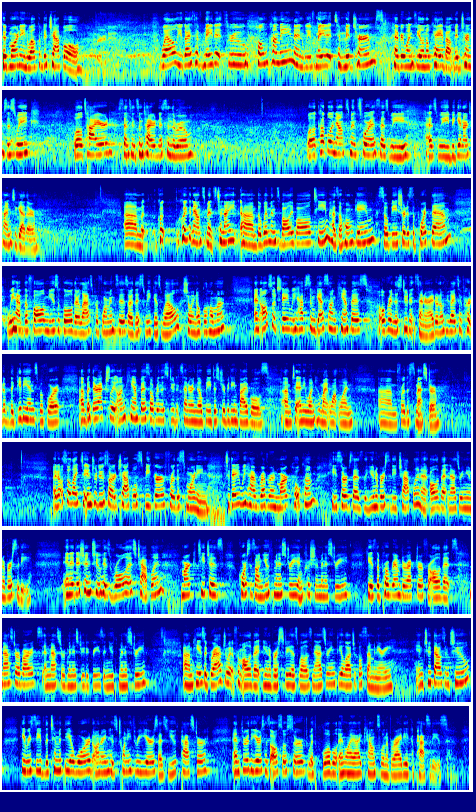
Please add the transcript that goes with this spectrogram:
Good morning. Welcome to chapel. Well, you guys have made it through homecoming and we've made it to midterms. Everyone feeling okay about midterms this week? A little tired, sensing some tiredness in the room. Well, a couple announcements for us as we as we begin our time together. Um, quick, quick announcements. Tonight, um, the women's volleyball team has a home game, so be sure to support them. We have the fall musical. Their last performances are this week as well, showing Oklahoma. And also today we have some guests on campus over in the Student Center. I don't know if you guys have heard of the Gideons before, um, but they're actually on campus over in the Student Center and they'll be distributing Bibles um, to anyone who might want one um, for the semester. I'd also like to introduce our chapel speaker for this morning. Today we have Reverend Mark Holcomb. He serves as the university chaplain at Olivet Nazarene University. In addition to his role as chaplain, Mark teaches courses on youth ministry and Christian ministry. He is the program director for Olivet's Master of Arts and Master of Ministry degrees in youth ministry. Um, he is a graduate from Olivet University as well as Nazarene Theological Seminary. In 2002, he received the Timothy Award honoring his 23 years as youth pastor, and through the years has also served with Global NYI Council in a variety of capacities.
